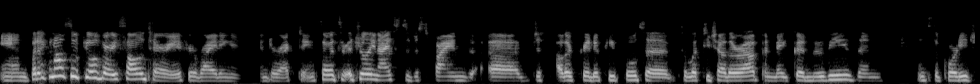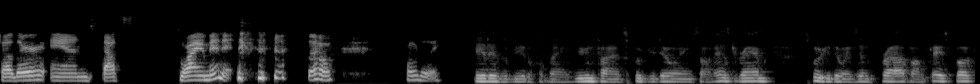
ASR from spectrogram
and but it can also feel very solitary if you're writing and directing so it's, it's really nice to just find uh just other creative people to to lift each other up and make good movies and and support each other and that's why i'm in it so totally it is a beautiful thing you can find spooky doings on instagram spooky doings improv on facebook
